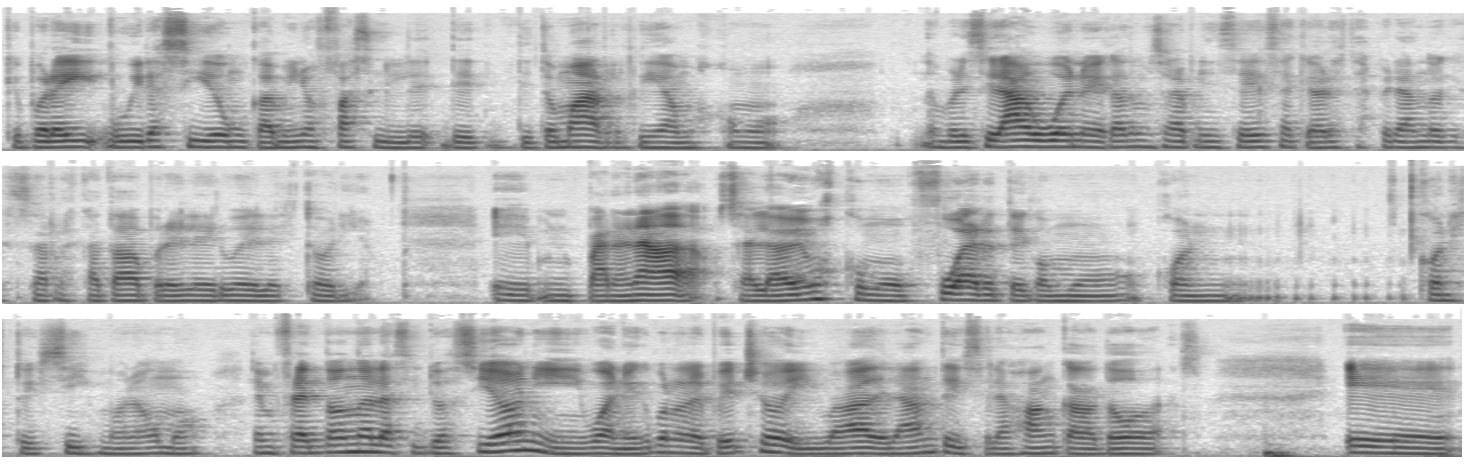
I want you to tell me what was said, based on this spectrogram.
que por ahí hubiera sido un camino fácil de, tomar, digamos, como de parecer, ah, bueno, y acá tenemos a la princesa que ahora está esperando que sea rescatada por el héroe de la historia. Eh, para nada, o sea, la vemos como fuerte, como con, con estoicismo, ¿no? Como enfrentando la situación y bueno, hay que ponerle pecho y va adelante y se las banca a todas. Eh,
